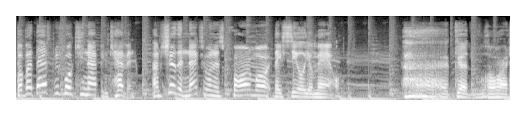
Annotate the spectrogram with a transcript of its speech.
But but that's before kidnapping Kevin. I'm sure the next one is far more they steal your mail. Good lord.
